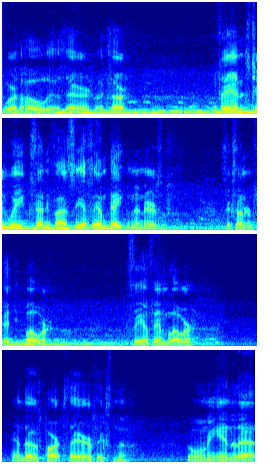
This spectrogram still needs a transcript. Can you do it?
where the hole is there. That's our fan. It's two weeks 75 CFM Dayton and there's a 650 blower CFM blower and those parts there fixing to go on the end of that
